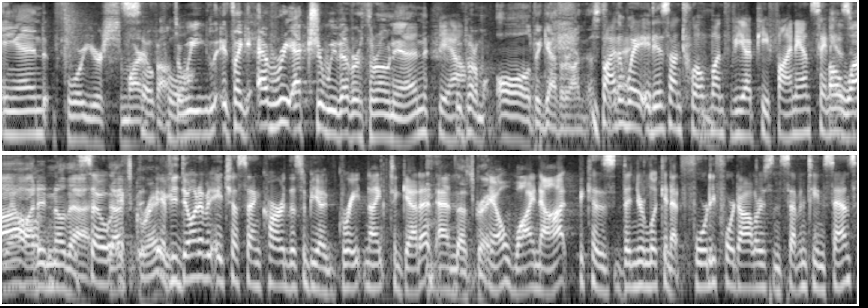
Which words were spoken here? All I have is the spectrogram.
and for your smartphone. So cool. we, it's like every extra we've ever thrown in, Yeah. we put them all together on this By the way, it is on 12-month VIP financing Oh, as well. wow, I didn't know that. So That's if, great. if you don't have an HSN card, this would be a great night to get it. And That's great. You know, why not? Because then you're looking at $44.17.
